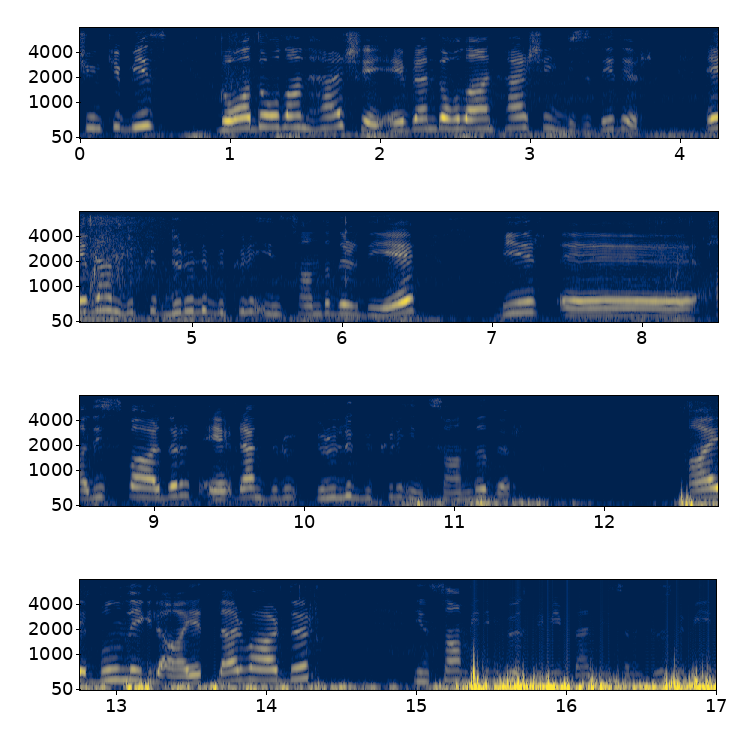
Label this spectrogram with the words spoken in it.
Çünkü biz doğada olan her şey, evrende olan her şey bizdedir. Evren bükü, dürülü bükülü insandadır diye bir eee, hadis vardır. Evren dürü- dürülü bükülü insandadır. Ay, bununla ilgili ayetler vardır. İnsan benim göz bebeğim, ben de insanın göz bebeğiyim.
